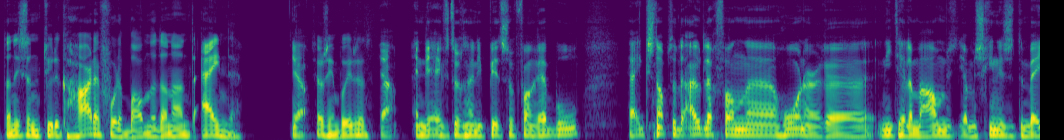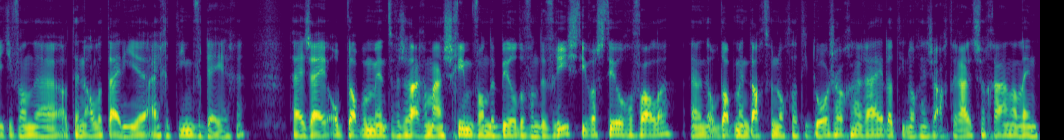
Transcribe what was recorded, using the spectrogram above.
dan is het natuurlijk harder voor de banden dan aan het einde. Ja. Zo simpel is het. Ja, en even terug naar die pitstop van Red Bull. Ja, ik snapte de uitleg van uh, Horner uh, niet helemaal. Ja, misschien is het een beetje van uh, ten alle tijde je eigen team verdedigen. Hij zei op dat moment, we zagen maar een schim van de beelden van de Vries. Die was stilgevallen. En op dat moment dachten we nog dat hij door zou gaan rijden. Dat hij nog in achteruit zou gaan. Alleen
